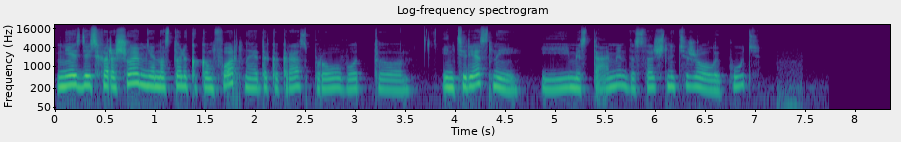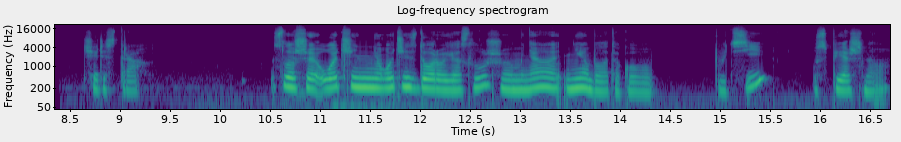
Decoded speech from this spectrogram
Мне здесь хорошо, и мне настолько комфортно. Это как раз про вот э, интересный и местами достаточно тяжелый путь через страх. Слушай, очень-очень здорово я слушаю. У меня не было такого пути успешного.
